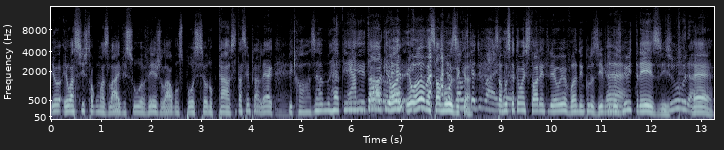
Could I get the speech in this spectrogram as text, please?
Eu, eu assisto algumas lives suas, vejo lá alguns posts seu no carro, você tá sempre alegre. Because I'm happy. É, adoro que eu, Happy. eu amo essa música. Essa música é demais. Essa né? música tem uma história entre eu e o Evandro, inclusive, de É. 2013. Jura? É.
